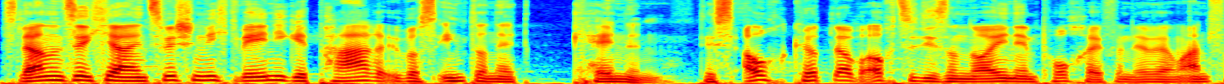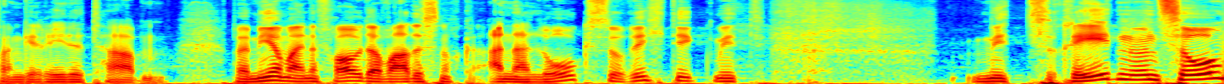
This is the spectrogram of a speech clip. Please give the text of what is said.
Es lernen sich ja inzwischen nicht wenige Paare übers Internet kennen. Das auch, gehört, ich, auch zu dieser neuen Epoche, von der wir am Anfang geredet haben. Bei mir, meiner Frau, da war das noch analog, so richtig mit, mit Reden und so.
